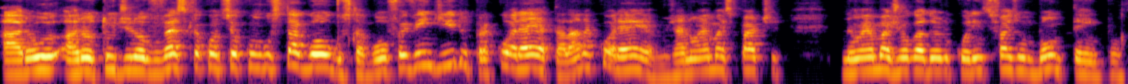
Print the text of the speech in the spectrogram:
Arotu de novo, vê o que aconteceu com o Gustavo. O Gustavo foi vendido para a Coreia, tá lá na Coreia, já não é mais parte, não é mais jogador do Corinthians faz um bom tempo.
